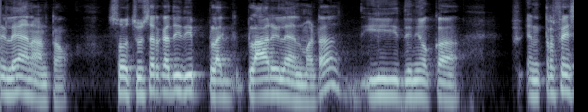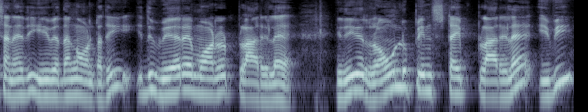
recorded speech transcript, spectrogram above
రిలే అని అంటాం. సో చూసారు కదా ఇది ప్లగ్ ప్లా రిలే అనమాట ఈ దీని యొక్క ఇంటర్ఫేస్ అనేది ఈ విధంగా ఉంటుంది. ఇది వేరే మోడల్ ప్లా రిలే ఇది రౌండ్ పిన్స్ టైప్ ప్లారీలే ఇవి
